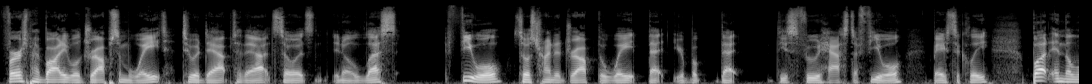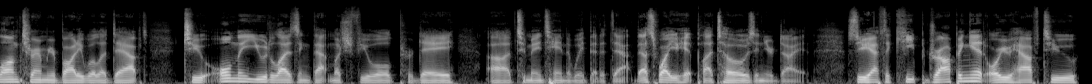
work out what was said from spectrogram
First my body will drop some weight to adapt to that so it's you know less fuel so it's trying to drop the weight that your that this food has to fuel basically. But in the long term your body will adapt to only utilizing that much fuel per day uh, to maintain the weight that it's at. That's why you hit plateaus in your diet. So you have to keep dropping it or you have to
